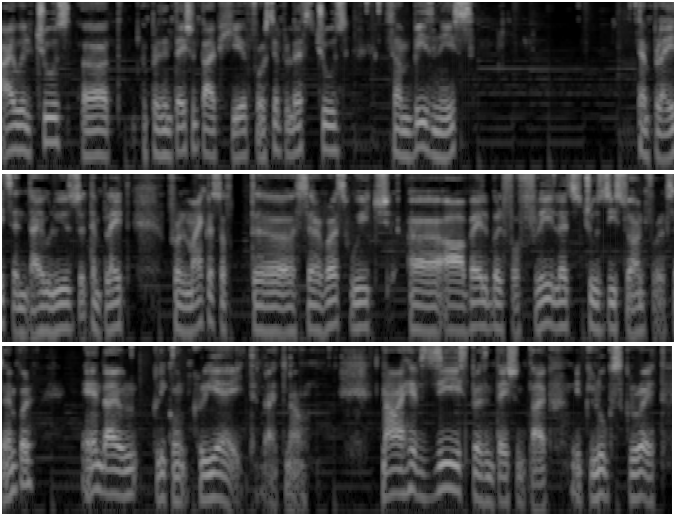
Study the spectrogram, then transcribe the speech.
I will choose uh, a presentation type here. For example, let's choose some business templates and I will use a template from Microsoft uh, servers which uh, are available for free. Let's choose this one for example and I will click on create right now. Now I have this presentation type. It looks great.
